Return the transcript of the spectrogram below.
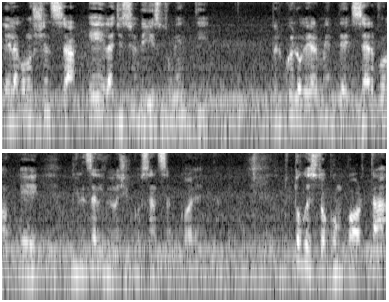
e la conoscenza e la gestione degli strumenti per quello che realmente servono e utilizzarli nella circostanza corretta. Tutto questo comporta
